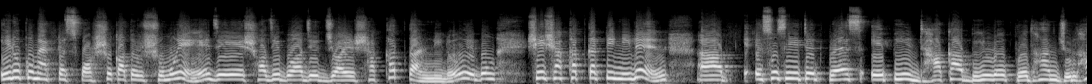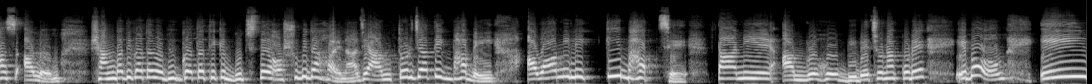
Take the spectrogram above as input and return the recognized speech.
এরকম একটা স্পর্শকাতর সময়ে যে সজীব ওয়াজের জয়ের সাক্ষাৎকার নিল এবং সেই সাক্ষাৎকারটি নিলেন Associated Press AP Dhaka bureau প্রধান জুলহাস আলম। সাংবাদিকতার অভিজ্ঞতা থেকে বুঝতে অসুবিধা হয় না যে আন্তর্জাতিকভাবেই আওয়ামী লীগ কি ভাবছে তা নিয়ে আগ্রহ বিবেচনা করে এবং এই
